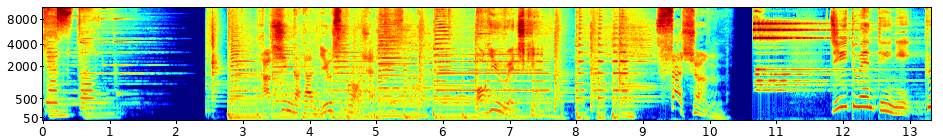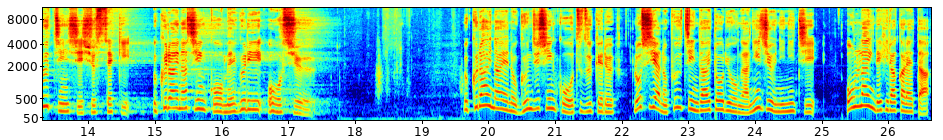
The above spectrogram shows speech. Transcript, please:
キャスト。発信型ニュースプロジェクト。荻上チキ。セッション。G20 にプーチン氏出席。ウクライナ侵攻めぐり欧州ウクライナへの軍事侵攻を続けるロシアのプーチン大統領が22日オンラインで開かれた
